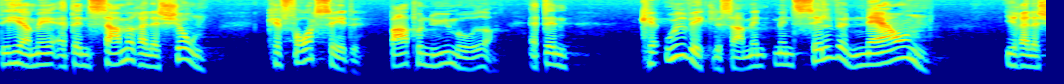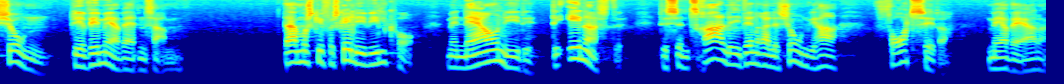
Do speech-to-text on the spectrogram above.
Det her med, at den samme relation kan fortsætte bare på nye måder. At den kan udvikle sig, men, men selve nerven i relationen bliver ved med at være den samme. Der er måske forskellige vilkår, men nerven i det, det inderste, det centrale i den relation, vi har, fortsætter med at være der.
